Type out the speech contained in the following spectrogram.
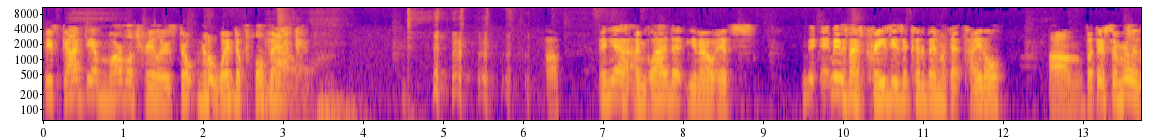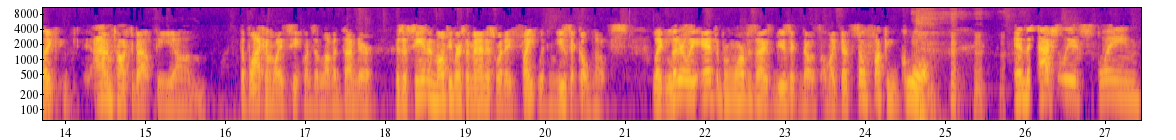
these goddamn Marvel trailers don't know when to pull back. No. uh, and yeah, I'm glad that you know it's maybe it's not as crazy as it could have been with that title, um, but there's some really like Adam talked about the um, the black and white sequence in Love and Thunder. There's a scene in Multiverse of Madness where they fight with musical notes like literally anthropomorphized music notes. I'm like, that's so fucking cool. and they actually explain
